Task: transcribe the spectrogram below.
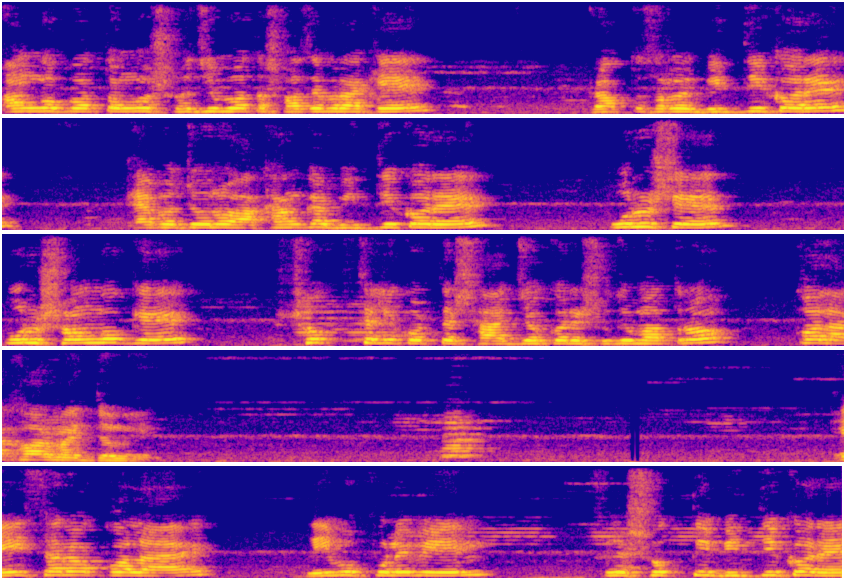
অঙ্গ প্রত্যঙ্গ সজীবতা সজীব রাখে, রক্ত চলন বৃদ্ধি করে এবং যৌন আকাঙ্ক্ষা বৃদ্ধি করে, পুরুষের পুরুষঙ্গকে শক্তিশালী করতে সাহায্য করে শুধুমাত্র কলা খাওয়ার মাধ্যমে। এছাড়াও কলায় রিবোফ্লেভিন শুধু শক্তি বৃদ্ধি করে,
